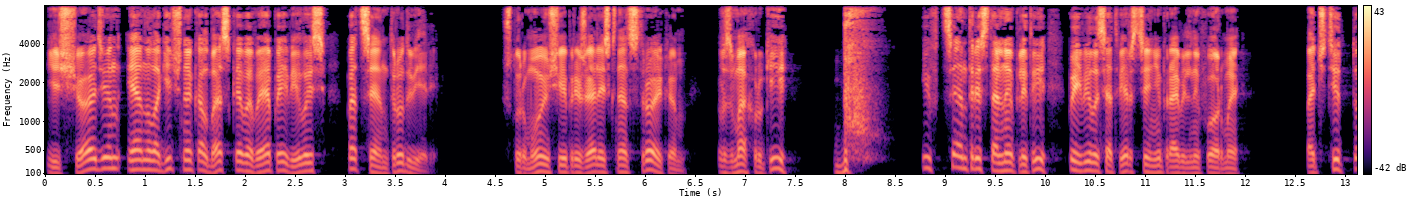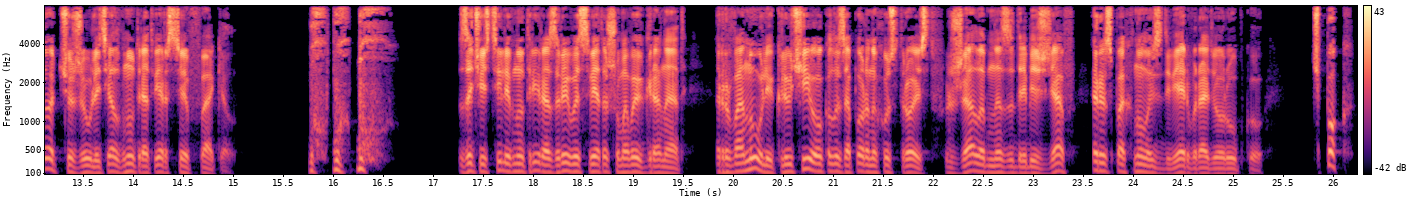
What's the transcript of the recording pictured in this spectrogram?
Еще один и аналогичная колбаска ВВ появилась по центру двери. Штурмующие прижались к надстройкам. Взмах руки — бух! И в центре стальной плиты появилось отверстие неправильной формы. Почти тотчас же улетел внутрь отверстия факел. Бух-бух-бух! Зачистили внутри разрывы светошумовых гранат. Рванули ключи около запорных устройств. Жалобно задребезжав, распахнулась дверь в радиорубку. Чпок!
